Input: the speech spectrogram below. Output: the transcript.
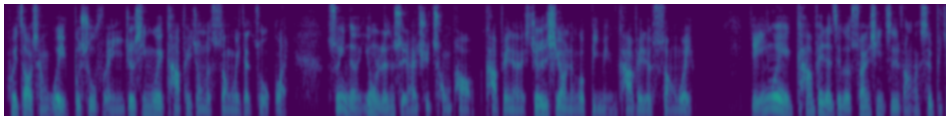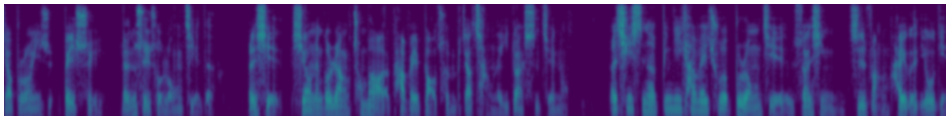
会造成胃不舒服，原因就是因为咖啡中的酸味在作怪。所以呢，用冷水来去冲泡咖啡呢，就是希望能够避免咖啡的酸味。也因为咖啡的这个酸性脂肪是比较不容易被水冷水所溶解的，而且希望能够让冲泡好的咖啡保存比较长的一段时间哦。而其实呢，冰滴咖啡除了不溶解酸性脂肪，还有个优点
